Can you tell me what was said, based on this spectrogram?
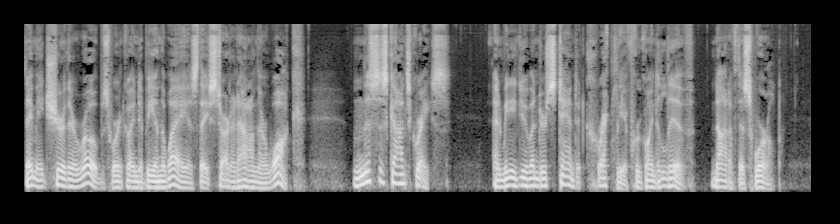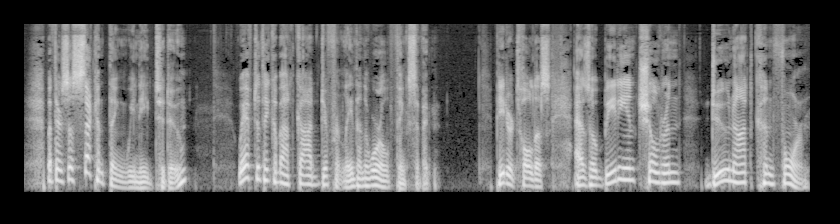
They made sure their robes weren't going to be in the way as they started out on their walk. And this is God's grace, and we need to understand it correctly if we're going to live not of this world. But there's a second thing we need to do. We have to think about God differently than the world thinks of him. Peter told us, as obedient children, do not conform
